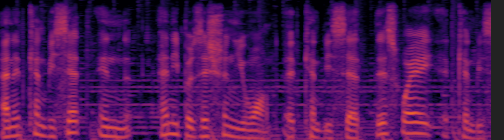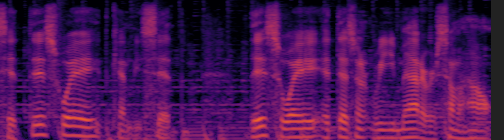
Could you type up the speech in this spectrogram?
and it can be set in any position you want. It can be set this way, it can be set this way, it can be set this way. It doesn't really matter somehow.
